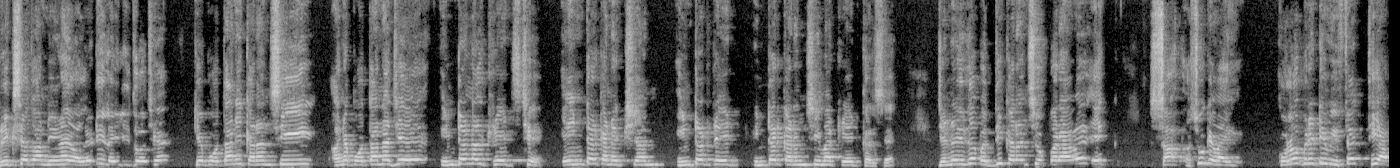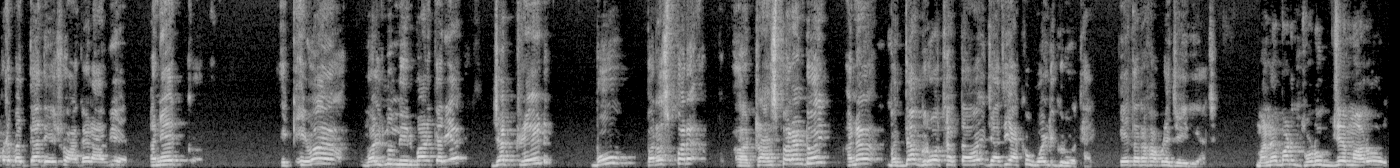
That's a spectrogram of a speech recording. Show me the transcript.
બ્રિક્સે તો આ નિર્ણય ઓલરેડી લઈ લીધો છે કે પોતાની કરન્સી અને પોતાના જે ઇન્ટરનલ ટ્રેડ્સ છે એ inter connection inter trade inter કરન્સીમાં ટ્રેડ કરશે. જેના લીધે બધી કરન્સી ઉપર આવે એક શું કહેવાય? કોલોબરેટિવ ઇફેક્ટથી આપણે બધા દેશો આગળ આવીએ અને એક એક એવા વર્લ્ડનું નિર્માણ કરીએ જ્યાં ટ્રેડ બહુ પરસ્પર ટ્રાન્સપરન્ટ હોય અને બધા ગ્રો થતા હોય જ્યાંથી આખું વર્લ્ડ ગ્રો થાય. એ તરફ આપણે જઈ રહ્યા છીએ. મને પણ થોડુંક જે મારું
